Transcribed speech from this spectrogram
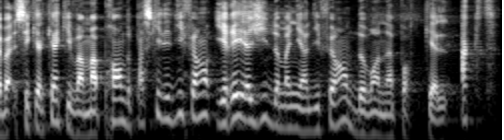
eh ben, c'est quelqu'un qui va m'apprendre parce qu'il est différent, il réagit de manière différente devant n'importe quel acte.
